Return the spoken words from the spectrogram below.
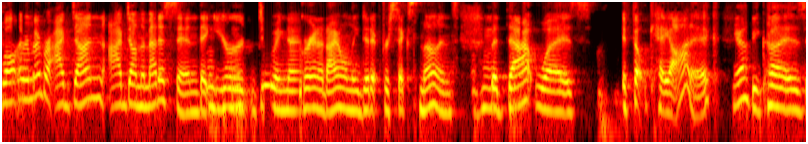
well, remember, I've done I've done the medicine that mm-hmm. you're doing. Now, granted, I only did it for six months, mm-hmm. but that was it felt chaotic. Yeah, because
